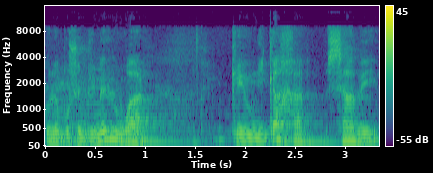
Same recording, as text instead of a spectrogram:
Bueno, pues en primer lugar, que Unicaja sabe,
